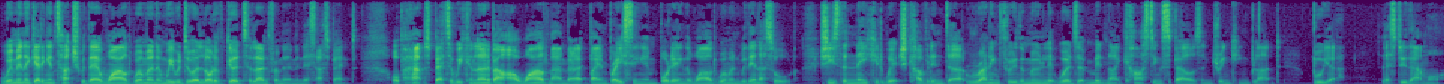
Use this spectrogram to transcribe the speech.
Women are getting in touch with their wild woman, and we would do a lot of good to learn from them in this aspect. Or perhaps better, we can learn about our wild man by, embracing and embodying the wild woman within us all. She's the naked witch covered in dirt, running through the moonlit woods at midnight, casting spells and drinking blood. Booyah. Let's do that more.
